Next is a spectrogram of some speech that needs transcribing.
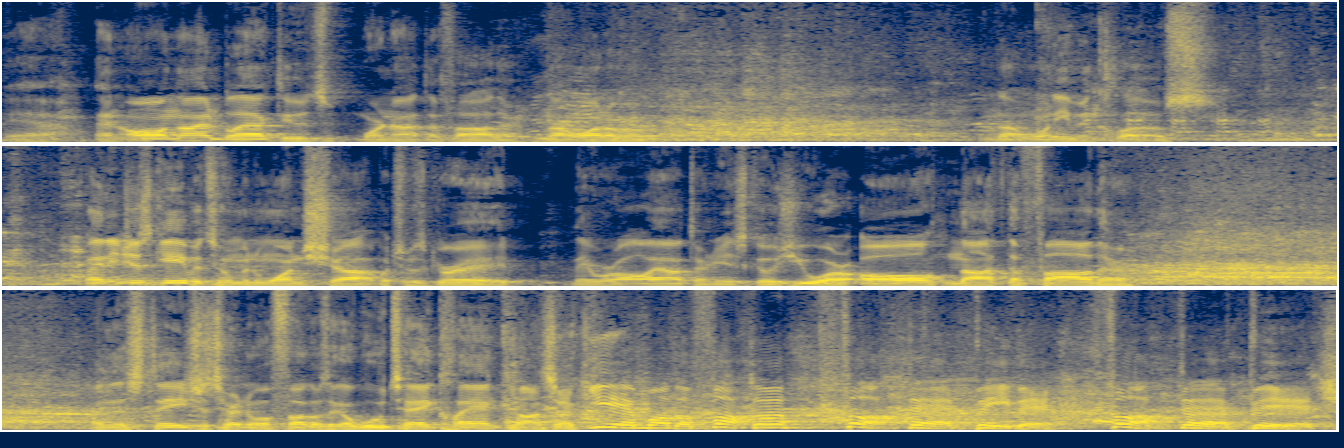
Yeah. And all nine black dudes were not the father. Not one of them. Not one even close. And he just gave it to him in one shot, which was great. They were all out there, and he just goes, You are all not the father. And the stage just turned to a fuck. It was like a Wu Tang Clan concert. Like, yeah, motherfucker. Fuck that baby. Fuck that bitch.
